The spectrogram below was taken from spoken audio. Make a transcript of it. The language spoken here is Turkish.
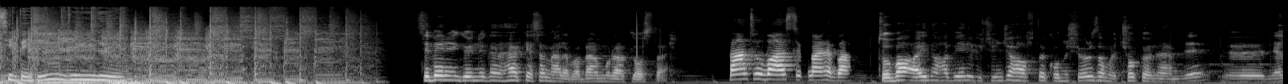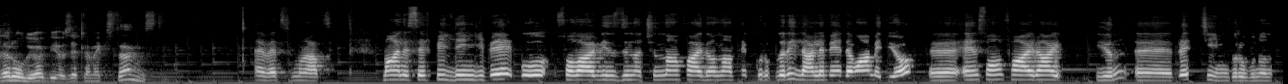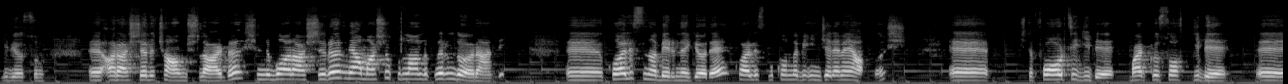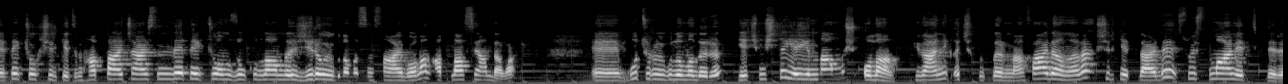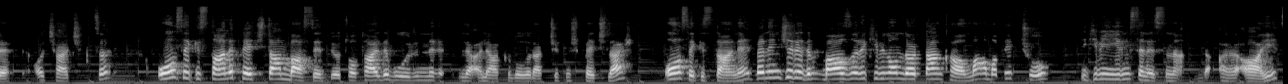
Siber'in Günlüğü Siber'in Günlüğü'nden herkese merhaba. Ben Murat Lostar. Ben Tuğba Öztürk, merhaba. Tuğba aynı haberi 3. hafta konuşuyoruz ama çok önemli. Ee, neler oluyor? Bir özetlemek ister misin? Evet Murat. Maalesef bildiğin gibi bu SolarWinds'in açığından faydalanan hack grupları ilerlemeye devam ediyor. Ee, en son FireEye'ın e, Red Team grubunun biliyorsun e, araçları çalmışlardı. Şimdi bu araçları ne amaçla kullandıklarını da öğrendik. E, Coalition haberine göre, Coalition bu konuda bir inceleme yapmış. E, işte Forti gibi, Microsoft gibi e, pek çok şirketin hatta içerisinde pek çoğumuzun kullandığı Jira uygulamasının sahibi olan Atlassian da var. E, bu tür uygulamaları geçmişte yayınlanmış olan güvenlik açıklıklarından faydalanarak şirketlerde suistimal ettikleri açığa çıktı. 18 tane patch'ten bahsediyor. Totalde bu ürünlerle alakalı olarak çıkmış patch'ler. 18 tane. Ben inceledim. Bazıları 2014'ten kalma ama pek çoğu 2020 senesine ait.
